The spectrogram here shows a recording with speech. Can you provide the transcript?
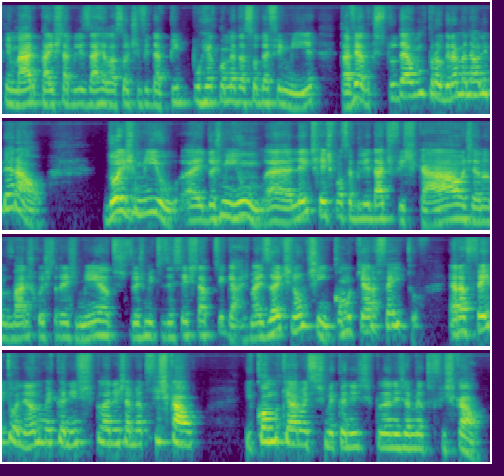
primário para estabilizar a relação de vida PIB por recomendação do FMI. Tá vendo que isso tudo é um programa neoliberal. 2000, 2001, é, lei de responsabilidade fiscal, gerando vários constrangimentos, 2016, status de gás. Mas antes não tinha. Como que era feito? Era feito olhando mecanismos de planejamento fiscal. E como que eram esses mecanismos de planejamento fiscal?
